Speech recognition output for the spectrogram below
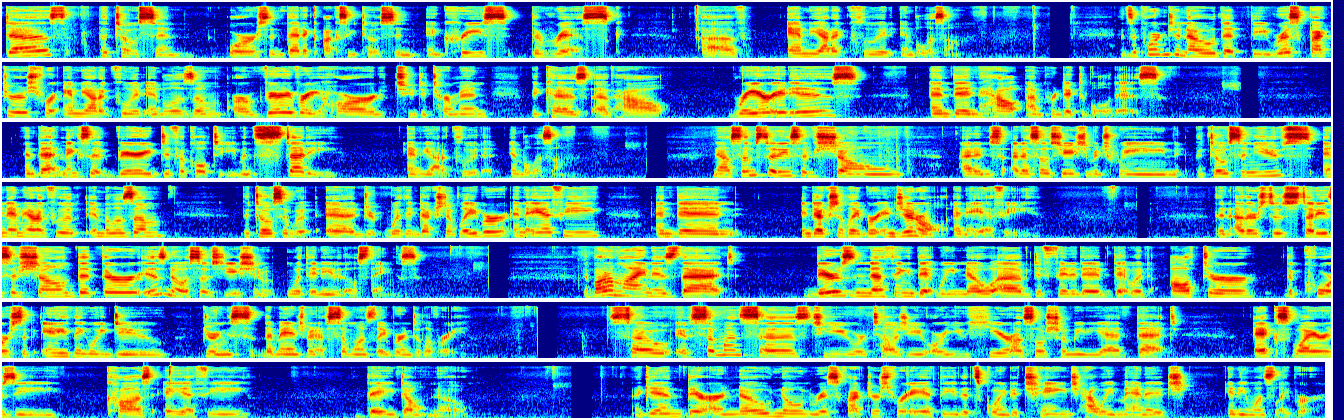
Does Pitocin or synthetic oxytocin increase the risk of amniotic fluid embolism? It's important to know that the risk factors for amniotic fluid embolism are very, very hard to determine because of how rare it is and then how unpredictable it is. And that makes it very difficult to even study amniotic fluid embolism. Now, some studies have shown an, an association between Pitocin use and amniotic fluid embolism, Pitocin with, uh, with induction of labor in AFE, and then induction of labor in general in AFE. Then other studies have shown that there is no association with any of those things. The bottom line is that there's nothing that we know of definitive that would alter the course of anything we do during the management of someone's labor and delivery. So if someone says to you or tells you or you hear on social media that X, Y, or Z cause AFE, they don't know. Again, there are no known risk factors for AFE that's going to change how we manage anyone's labor.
